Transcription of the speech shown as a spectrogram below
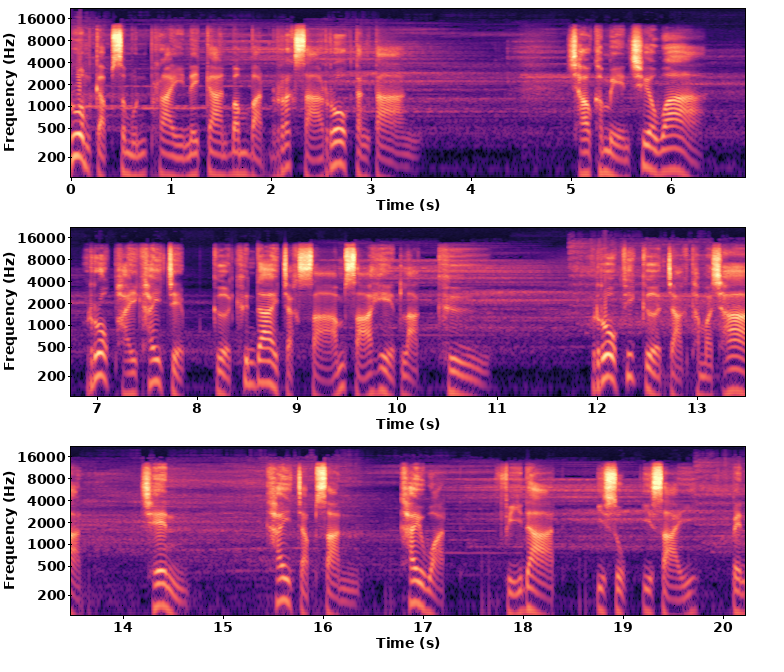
ร่วมกับสมุนไพรในการบำบัดรักษาโรคต่างๆ ชาวเขมรเชื่อว่า โรคภัยไข้เจ็บเกิดขึ้นได้จากสามสาเหตุหลักคือ โรคที่เกิดจากธรรมชาติ เช่น ไข้จับสัน ไข้หวัด ฝีดาษอิสุกอิใส เป็น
